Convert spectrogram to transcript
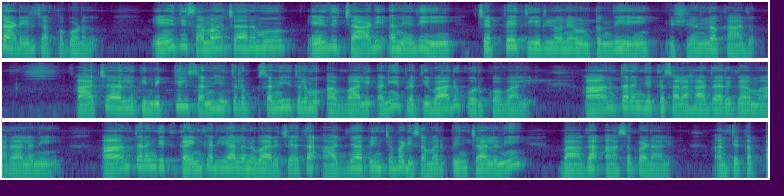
చాడీలు చెప్పకూడదు. ఏది సమాచారము ఏది చాడి అనేది చెప్పే తీరులోనే ఉంటుంది విషయంలో కాదు. ఆచార్యులకి మిక్కిలి సన్నిహితులు సన్నిహితులము అవ్వాలి అని ప్రతివారు కోరుకోవాలి. ఆంతరంగిక సలహాదారుగా మారాలని ఆంతరంగిక కైంకర్యాలను వారి చేత ఆజ్ఞాపించబడి సమర్పించాలని బాగా ఆశపడాలి. అంతే తప్ప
